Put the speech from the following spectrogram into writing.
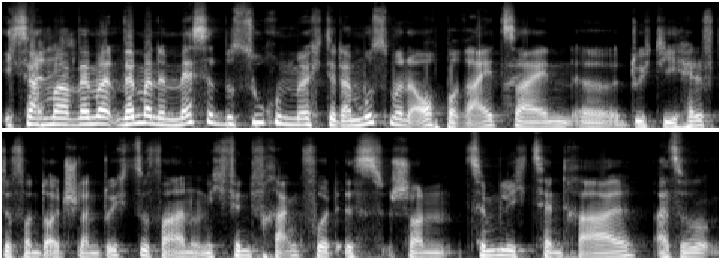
Ich sag mal, wenn man, wenn man eine Messe besuchen möchte, dann muss man auch bereit sein, äh, durch die Hälfte von Deutschland durchzufahren. Und ich finde, Frankfurt ist schon ziemlich zentral. Also,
